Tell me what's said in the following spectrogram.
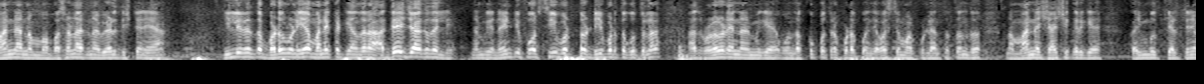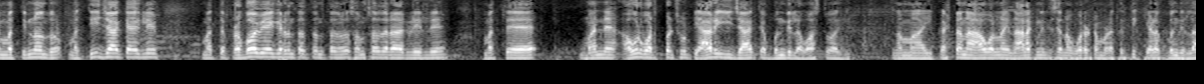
ಮಾನ್ಯ ನಮ್ಮ ಬಸವಣ್ಣರಿಗೆ ನಾವು ಹೇಳಿದಿಷ್ಟೇನೆ ಇಲ್ಲಿರೋಂಥ ಬಡವಗಳು ಏನ್ ಮನೆ ಕಟ್ಕೊಂಡ್ರೆ ಅದೇ ಜಾಗದಲ್ಲಿ. ನಮಗೆ ನೈಂಟಿ ಫೋರ್ ಸಿ ಬರ್ತೋ ಡಿ ಬರ್ತೋ ಗೊತ್ತಿಲ್ಲ. ಅದ್ರೊಳಗಡೆ ನಮಗೆ ಒಂದು ಹಕ್ಕುಪತ್ರ ಕೊಡೋಕೆ ಒಂದು ವ್ಯವಸ್ಥೆ ಮಾಡಿಕೊಡ್ಲಿ ಅಂತ ತಂದು ನಮ್ಮ ಮಾನ್ಯ ಶಾಸಕರಿಗೆ ಕೈ ಮುಗಿದು ಕೇಳ್ತೀನಿ. ಮತ್ತು ಇನ್ನೊಂದು, ಮತ್ತು ಈ ಜಾಗ ಆಗಲಿ, ಮತ್ತು ಪ್ರಭಾವಿಯಾಗಿರೋಂಥದ್ದು ಸಂಸದರಾಗಲಿ ಇಲ್ಲಿ, ಮತ್ತು ಮೊನ್ನೆ ಅವ್ರು ಹೊರತುಪಡಿಸ್ಬಿಟ್ಟು ಯಾರೂ ಈ ಜಾಗಕ್ಕೆ ಬಂದಿಲ್ಲ ವಾಸ್ತವವಾಗಿ. ನಮ್ಮ ಈ ಕಷ್ಟನ ಆವಲ್ನ ನಾಲ್ಕನೇ ದಿವಸ ನಾವು ಹೋರಾಟ ಮಾಡಕತ್ತಿ ಕೇಳಕ್ಕೆ ಬಂದಿಲ್ಲ.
